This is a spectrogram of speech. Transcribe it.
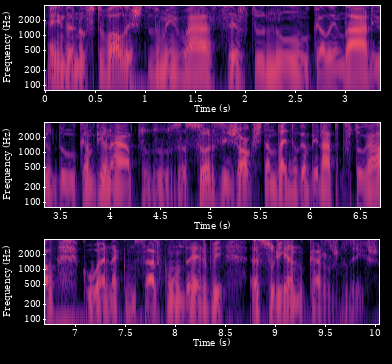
Ainda no futebol, este domingo há acerto no calendário do Campeonato dos Açores e jogos também do Campeonato de Portugal, com o ano a começar com um derby açoriano, Carlos Rodrigues.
